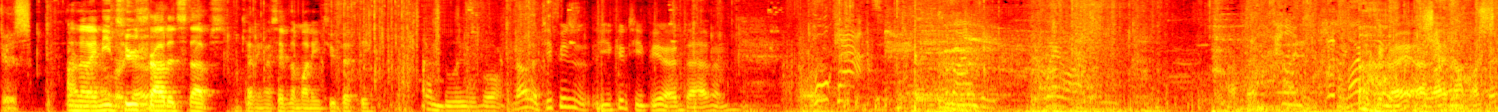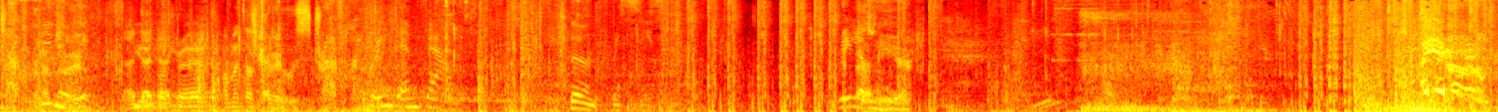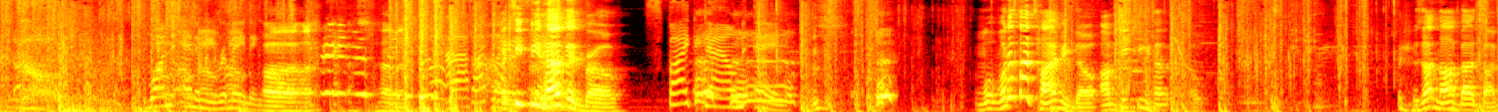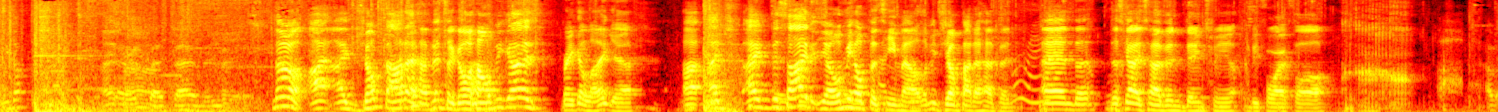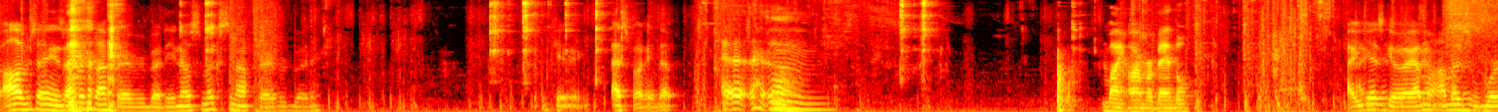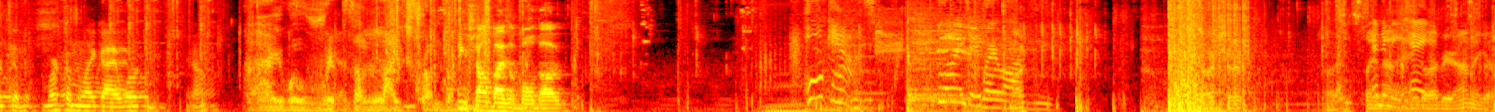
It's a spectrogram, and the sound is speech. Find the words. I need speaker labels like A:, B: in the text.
A: And then I need two shrouded steps. I'm kidding, I saved the money, 250.
B: Unbelievable. No, the TP's you could TP it to heaven.
C: Hawk out! Blinded. Where are you?
B: Fucking right? I lied, not lucky.
D: Dead, dead,
B: Beautiful trade.
E: I'm on top trade.
C: Bring them down.
F: Don't resist. Reload. One enemy remaining.
A: Uh, heaven. I
F: keep
A: TP'd heaven, bro.
F: Spike down A.
A: What, what is that timing, though? I'm peeking heaven. Oh. Is that not bad timing, though? Nice round.
B: Bad time, dude.
A: No, no, I, I jumped out of heaven to go help you guys. Break a leg, yeah. Uh, I, I decided, yo, let me help the team out. Let me jump out of heaven. And uh, this guy's heaven dinked me before I fall.
B: All I'm saying is heaven's not for everybody. You know, smoke's not for everybody. I'm kidding. That's funny though.
A: I'm buying armor vandal.
B: How you guys go? I'm, I'm gonna just work them, work them like I work them. You know.
G: I will rip the light from them.
A: I think Sean buys a bulldog.
C: Hawk out! Blinded. Where are you?
E: Dark short.
D: He's playing that
C: Enemy
D: angle
C: A.
D: every round, I guess.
